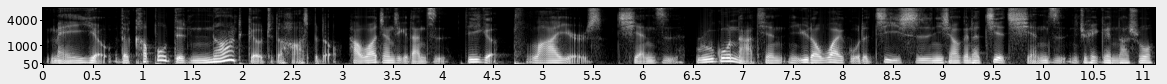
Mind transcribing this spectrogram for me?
没有，the couple did not go to the hospital。好，我要讲几个单词。第一个，pliers，钳子。如果哪天你遇到外国的技师，你想要跟他借钳子，你就可以跟他说，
